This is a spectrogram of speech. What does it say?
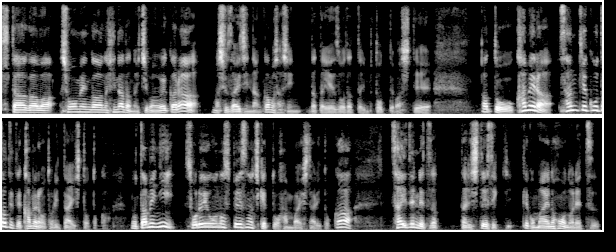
北側、正面側のひな壇の一番上から、まあ、取材陣なんかも写真だったり映像だったりも撮ってまして、あと、カメラ、三脚を立ててカメラを撮りたい人とかのために、それ用のスペースのチケットを販売したりとか、最前列だったたり指定席、結構前の方の列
